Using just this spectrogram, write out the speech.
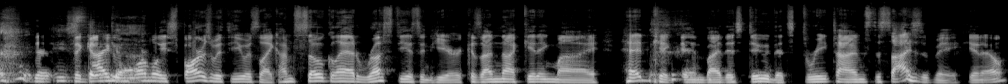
the, the guy who normally spars with you is like, I'm so glad Rusty isn't here because I'm not getting my head kicked in by this dude that's three times the size of me, you know?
